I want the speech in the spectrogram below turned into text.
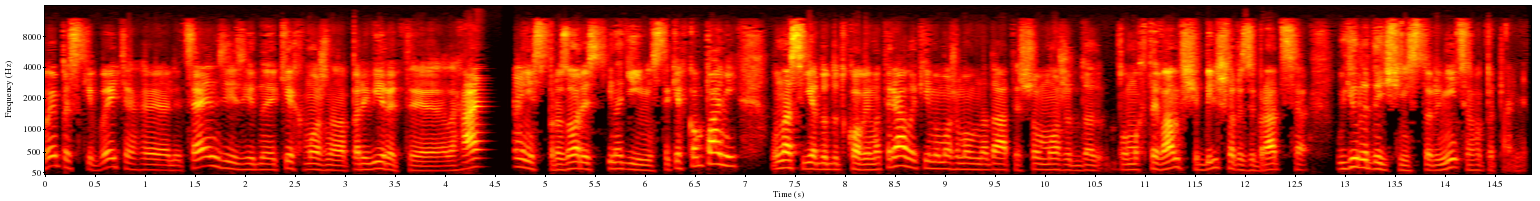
Виписки, витяги, ліцензії, згідно яких можна перевірити легальність, прозорість і надійність таких компаній. У нас є додатковий матеріал, який ми можемо вам надати, що може допомогти вам ще більше розібратися у юридичній стороні цього питання.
